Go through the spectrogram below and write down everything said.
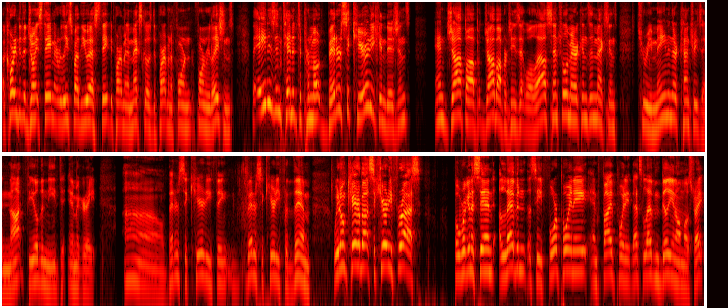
According to the joint statement released by the U.S. State Department and Mexico's Department of Foreign, Foreign Relations, the aid is intended to promote better security conditions and job, op- job opportunities that will allow Central Americans and Mexicans to remain in their countries and not feel the need to immigrate. Oh, better security thing, better security for them. We don't care about security for us, but we're gonna send 11. Let's see, 4.8 and 5.8. That's 11 billion almost, right?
